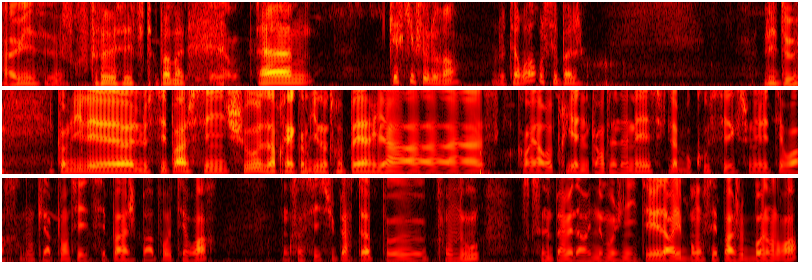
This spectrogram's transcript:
Ah oui, c'est. Je trouve que c'est plutôt pas mal. Euh, Qu'est-ce qui fait le vin? Le terroir ou le cépage? Les deux. Comme dit, les- le cépage, c'est une chose. Après, comme dit notre père, il a, quand il a repris il y a une quarantaine d'années, c'est qu'il a beaucoup sélectionné les terroirs. Donc, il a planté des cépages par rapport au terroir. Donc, ça, c'est super top euh, pour nous, parce que ça nous permet d'avoir une homogénéité, d'avoir les bons cépages au bon endroit.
